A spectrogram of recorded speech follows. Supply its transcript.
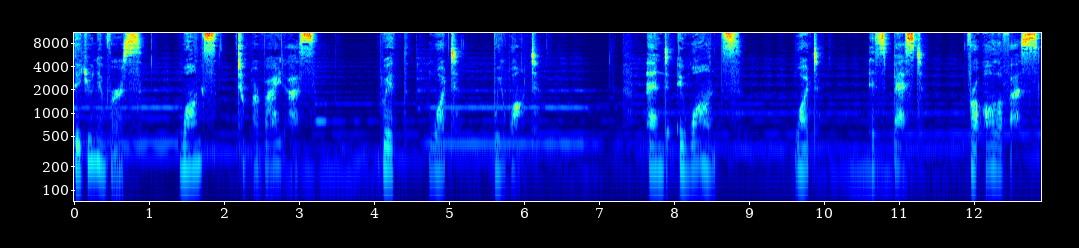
The universe wants to provide us with what we want. And it wants what is best for all of us.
